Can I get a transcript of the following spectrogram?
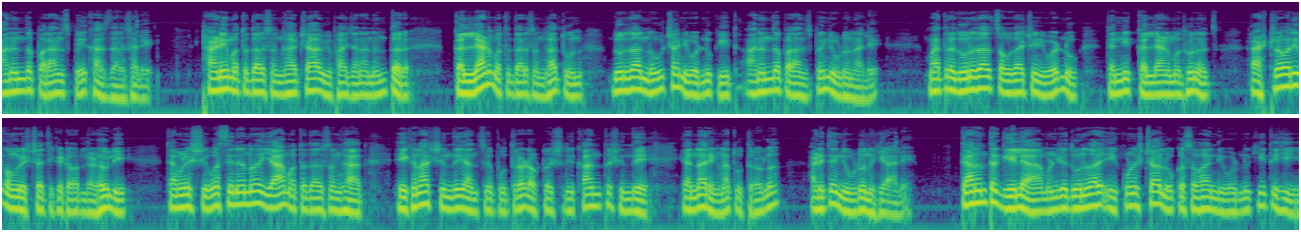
आनंद परांजपे खासदार झाले. ठाणे मतदारसंघाच्या विभाजनानंतर कल्याण मतदारसंघातून दोन हजार नऊच्या निवडणुकीत आनंद परांजपे निवडून आले. मात्र दोन हजार चौदाची निवडणूक त्यांनी कल्याणमधूनच राष्ट्रवादी काँग्रेसच्या तिकीटावर लढवली. त्यामुळे शिवसेनेनं या मतदारसंघात एकनाथ शिंदे यांचे पुत्र डॉक्टर श्रीकांत शिंदे यांना रिंगणात उतरवलं आणि ते निवडूनही आले. त्यानंतर गेल्या म्हणजे दोन हजार एकोणीसच्या लोकसभा निवडणुकीतही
